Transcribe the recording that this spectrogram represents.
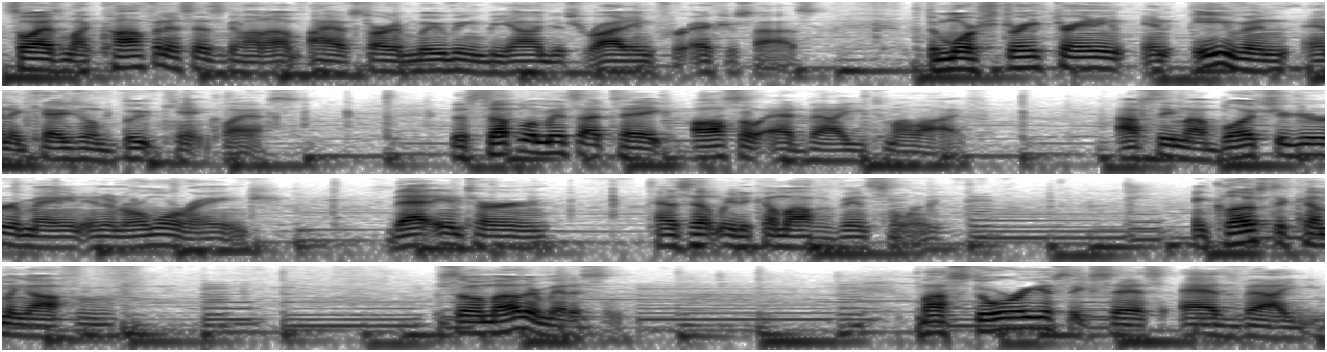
So as my confidence has gone up, I have started moving beyond just riding for exercise, the more strength training and even an occasional boot camp class. The supplements I take also add value to my life. I've seen my blood sugar remain in a normal range. That in turn has helped me to come off of insulin and close to coming off of some of my other medicine. My story of success adds value,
